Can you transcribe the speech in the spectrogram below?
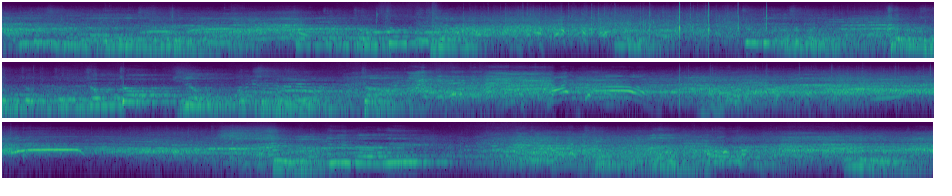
자, 이게 중요합니다. 이거 이제 잘 보셔야 돼요. 좀, 좀, 좀, 좀 귀여워. 쪽이 여섯 번이에요. 좀, 좀, 좀, 좀, 좀, 좀 귀여워. 없으셨더라고요. 자, 시작. 1 더하기. 아니, 아니. 1 더하기 1은?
